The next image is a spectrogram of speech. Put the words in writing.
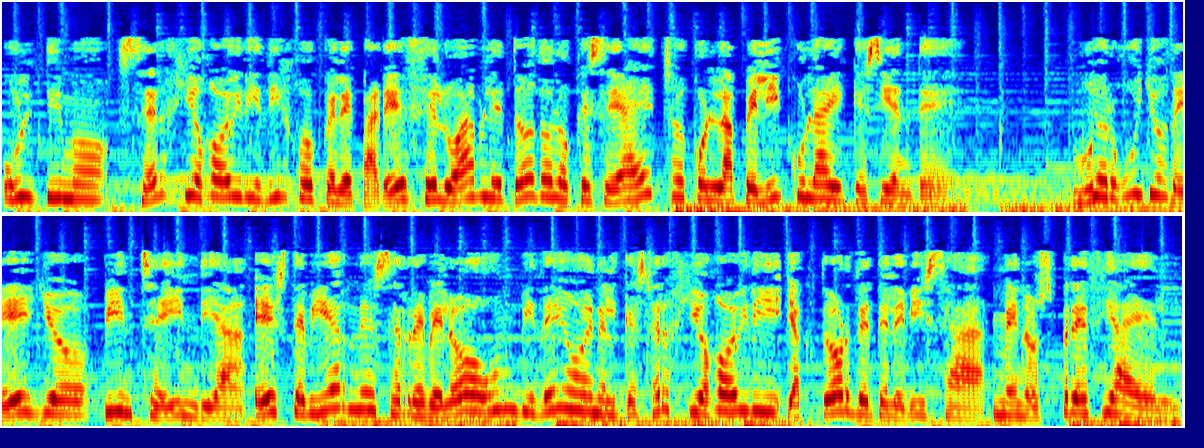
último, Sergio Goyri dijo que le parece loable todo lo que se ha hecho con la película y que siente muy orgullo de ello, pinche India, este viernes se reveló un video en el que Sergio Goyri, actor de Televisa, menosprecia el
